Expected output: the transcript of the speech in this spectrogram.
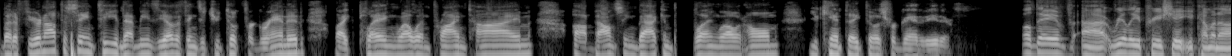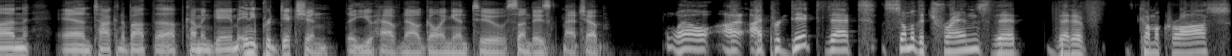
But if you're not the same team, that means the other things that you took for granted, like playing well in prime time, uh, bouncing back and playing well at home, you can't take those for granted either. Well, Dave, uh, really appreciate you coming on and talking about the upcoming game. Any prediction that you have now going into Sunday's matchup? Well, I, I predict that some of the trends that that have come across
